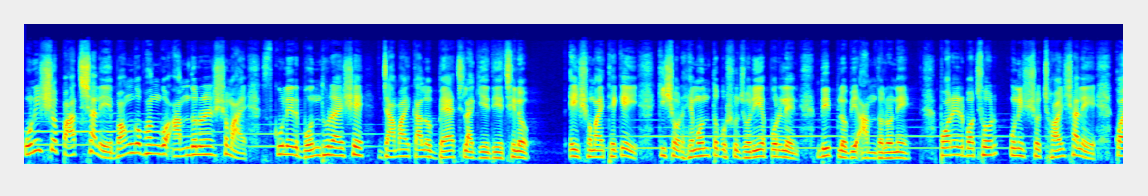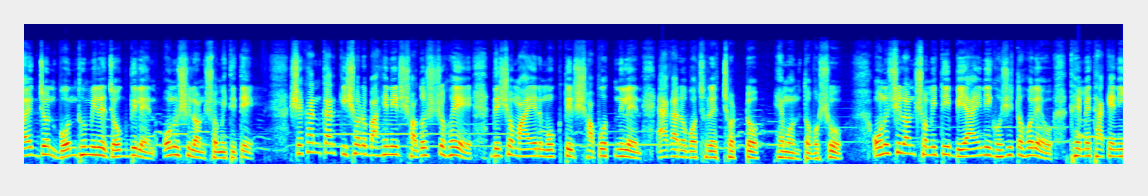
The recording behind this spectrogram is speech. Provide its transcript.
উনিশশো পাঁচ সালে বঙ্গভঙ্গ আন্দোলনের সময় স্কুলের বন্ধুরা এসে জামাই কালো ব্যাচ লাগিয়ে দিয়েছিল। এই সময় থেকেই কিশোর হেমন্ত বসু জড়িয়ে পড়লেন বিপ্লবী আন্দোলনে। পরের বছর উনিশশো ছয় সালে কয়েকজন বন্ধু মিলে যোগ দিলেন অনুশীলন সমিতিতে। সেখানকার কিশোর বাহিনীর সদস্য হয়ে দেশমায়ের মুক্তির শপথ নিলেন এগারো বছরের ছোট্ট হেমন্ত বসু। অনুশীলন সমিতি বেআইনি ঘোষিত হলেও থেমে থাকেনি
